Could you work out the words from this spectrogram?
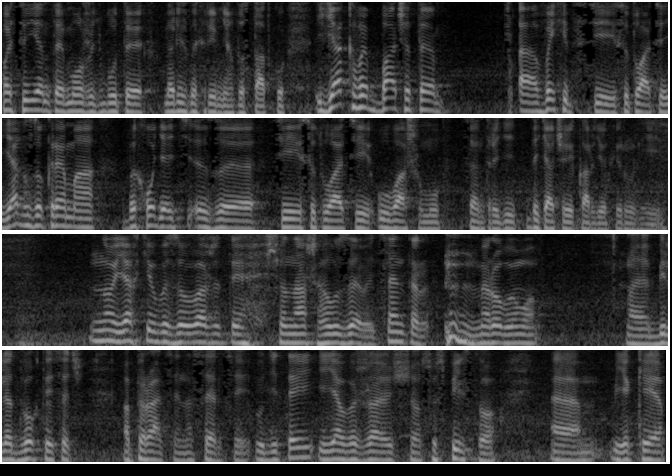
пацієнти можуть бути на різних рівнях достатку. Як ви бачите вихід з цієї ситуації? Як, зокрема, виходять з цієї ситуації у вашому центрі дитячої кардіохірургії? Ну, я хотів би зауважити, що наш галузевий центр ми робимо е, біля двох тисяч операцій на серці у дітей, і я вважаю, що суспільство, е, яке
